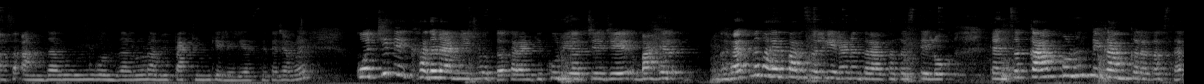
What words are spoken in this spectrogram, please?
असं अंजारून गोंजारून आम्ही पॅकिंग केलेली असते. त्याच्यामुळे क्वचित एखादं डॅमेज होतं कारण की कुरिअरचे जे बाहेर घरातनं बाहेर पार्सल गेल्यानंतर अर्थातच ते लोक त्यांचं काम म्हणून ते काम करत असतात.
